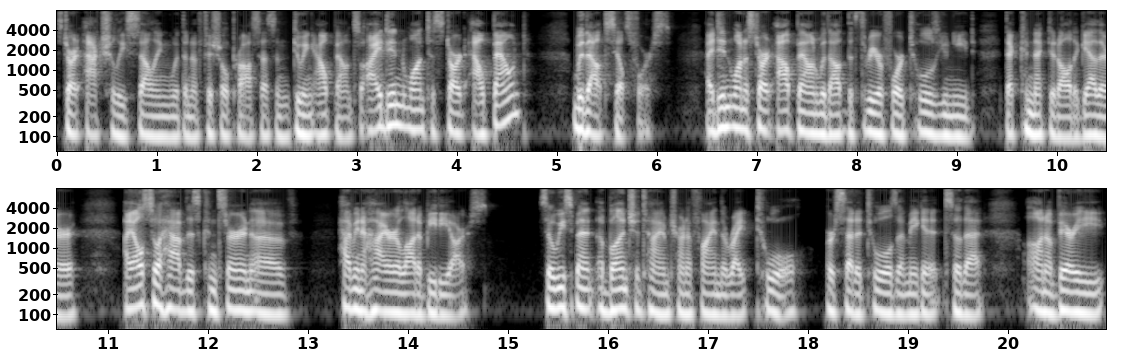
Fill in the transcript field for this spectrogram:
start actually selling with an official process and doing outbound. So I didn't want to start outbound without Salesforce. I didn't want to start outbound without the three or four tools you need that connect it all together. I also have this concern of having to hire a lot of BDRs. So we spent a bunch of time trying to find the right tool or set of tools that make it so that on a very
